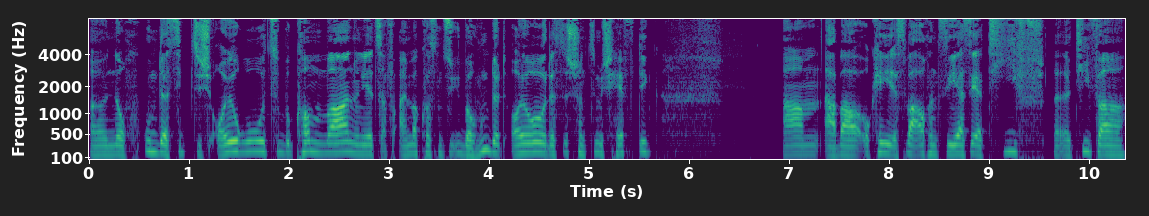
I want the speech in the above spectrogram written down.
äh, noch unter 70 Euro zu bekommen waren und jetzt auf einmal kosten sie über 100 Euro. Das ist schon ziemlich heftig. Ähm, aber okay, es war auch ein sehr, sehr tief, äh, tiefer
